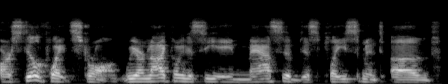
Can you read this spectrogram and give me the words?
are still quite strong. We are not going to see a massive displacement of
